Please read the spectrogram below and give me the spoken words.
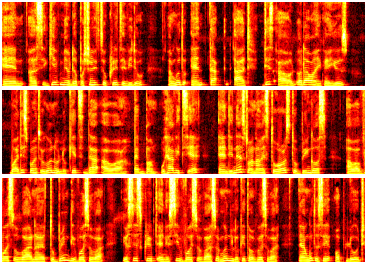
and as it gave me the opportunity to create a video i'm going to enter add this other one you can use but at this point we're going to locate that our bam we have it here. And the next one now is to us to bring us our voiceover. And to bring the voiceover you see script and you see voiceover. So i'm going to locate our voiceover. Then i'm going to say upload.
